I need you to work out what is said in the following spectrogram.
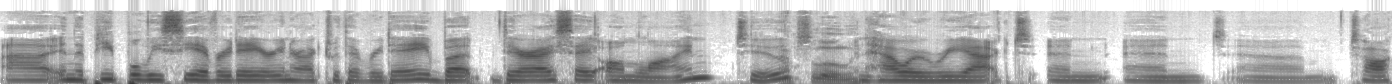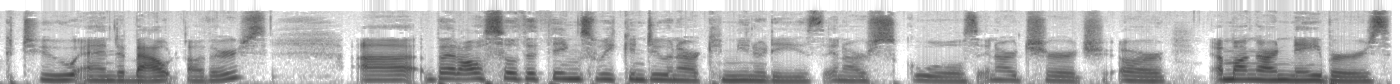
uh, in the people we see every day or interact with every day, but dare I say online too. Absolutely. And how we react and, and um, talk to and about others. Uh, but also the things we can do in our communities, in our schools, in our church, or among our neighbors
